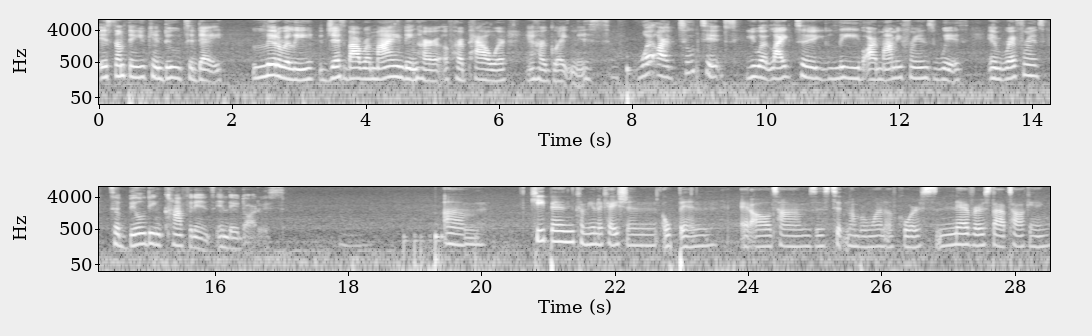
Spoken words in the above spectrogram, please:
It's something you can do today. Literally just by reminding her of her power and her greatness. What are two tips you would like to leave our mommy friends with in reference to building confidence in their daughters? Um, keeping communication open at all times is tip number one, of course. Never stop talking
